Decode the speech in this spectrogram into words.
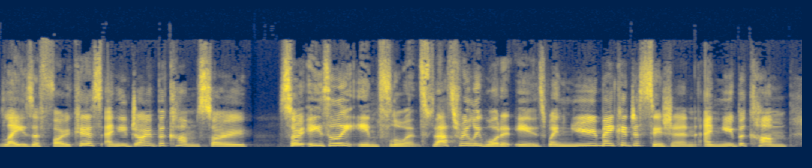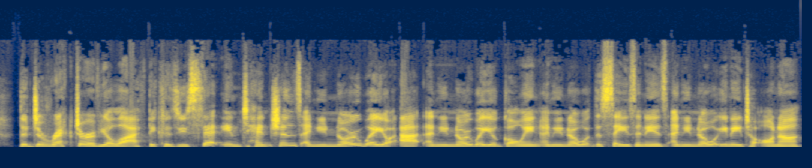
laser focus and you don't become so so easily influenced. That's really what it is. When you make a decision and you become the director of your life because you set intentions and you know where you're at and you know where you're going and you know what the season is and you know what you need to honor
